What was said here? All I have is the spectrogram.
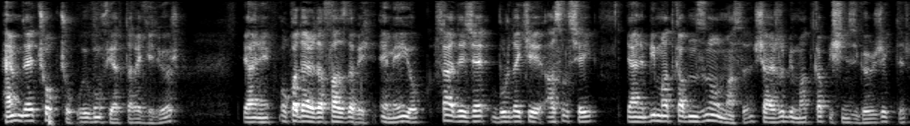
Hem de çok çok uygun fiyatlara geliyor. Yani o kadar da fazla bir emeği yok. Sadece buradaki asıl şey yani bir matkabınızın olması, şarjlı bir matkap işinizi görecektir.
